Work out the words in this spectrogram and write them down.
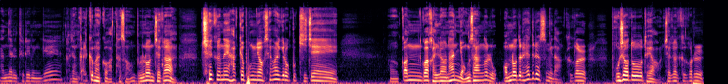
안내를 드리는 게 가장 깔끔할 것 같아서 물론 제가 최근에 학교 폭력 생활기록부 기재 어, 건과 관련한 영상을 업로드를 해드렸습니다. 그걸 보셔도 돼요. 제가 그거를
